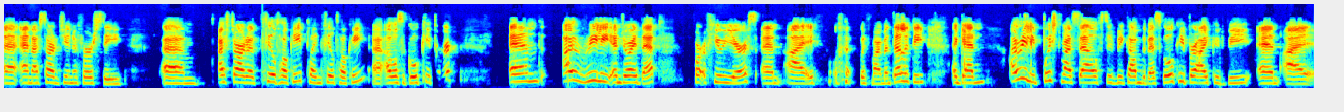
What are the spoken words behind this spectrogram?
uh, and I started university, um, I started field hockey, playing field hockey. Uh, I was a goalkeeper, and I really enjoyed that for a few years and I with my mentality again I really pushed myself to become the best goalkeeper I could be and I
